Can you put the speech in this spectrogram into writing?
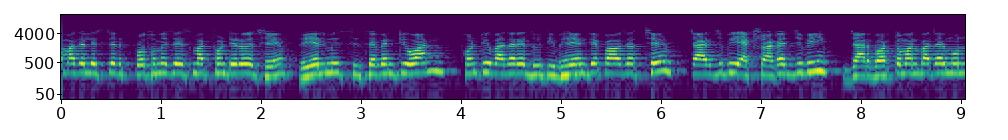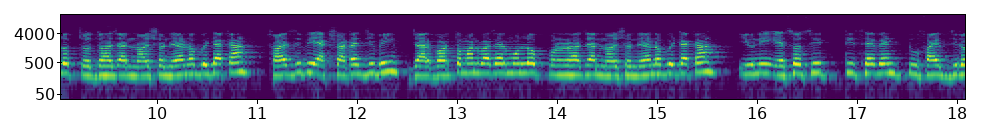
আমাদের লিস্টের প্রথমে যে স্মার্টফোনটি রয়েছে রিয়েলমি সি সেভেন্টি ওয়ান ফোনটি বাজারে দুটি ভেরিয়েন্টে পাওয়া যাচ্ছে, চার জিবি একশো আঠাশ জিবি, যার বর্তমান বাজার মূল্য চোদ্দ হাজার নয়শো নিরানব্বই টাকা, ছয় জিবি একশো আঠাশ জিবি, যার বর্তমান বাজার মূল্য পনেরো হাজার নয়শো নিরানব্বই টাকা Unisoc T seven two five zero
